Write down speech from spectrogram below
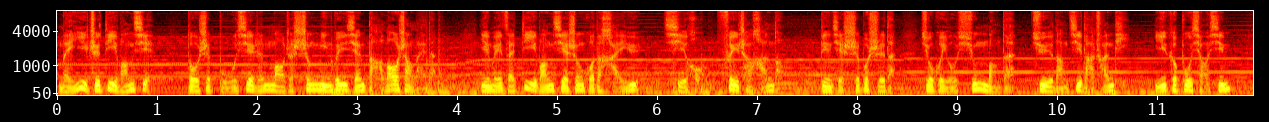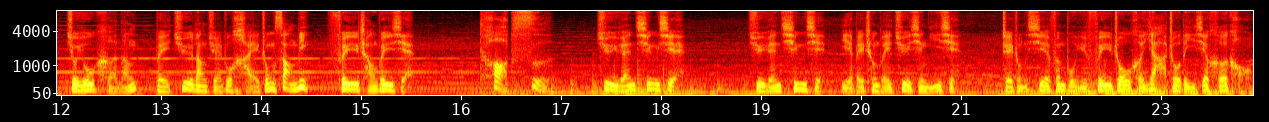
每一只帝王蟹都是捕蟹人冒着生命危险打捞上来的，因为在帝王蟹生活的海域气候非常寒冷，并且时不时的就会有凶猛的巨浪击打船体，一个不小心就有可能被巨浪卷入海中丧命，非常危险。Top 四，巨猿青蟹，巨猿青蟹也被称为巨型泥蟹。这种蟹分布于非洲和亚洲的一些河口，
